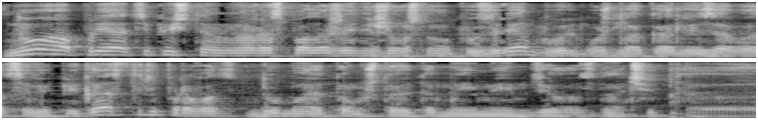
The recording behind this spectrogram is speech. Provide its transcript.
Ну, а при атипичном расположении желчного пузыря боль может локализоваться в эпигастре, думая о том, что это мы имеем дело, значит, э,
